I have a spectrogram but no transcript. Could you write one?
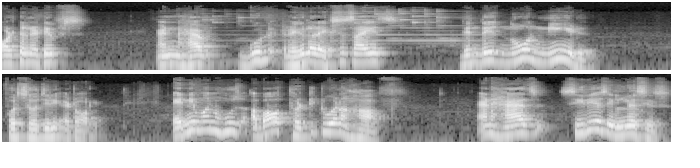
alternatives, and have good regular exercise, then there is no need for surgery at all. Anyone who's above 32 and a half and has serious illnesses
